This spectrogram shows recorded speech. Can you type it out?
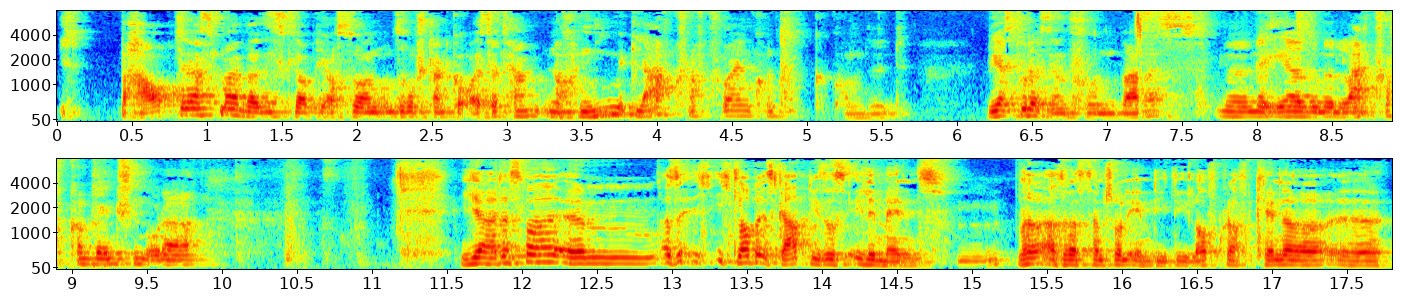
ich behaupte das mal, weil sie es, glaube ich, auch so an unserem Stand geäußert haben, noch nie mit Lovecraft vorher in Kontakt gekommen sind. Wie hast du das empfunden? War das eine, eher so eine Lovecraft-Convention oder? Ja, das war, ähm, also ich, ich glaube, es gab dieses Element. Mhm. Ne? Also dass dann schon eben die, die Lovecraft-Kenner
